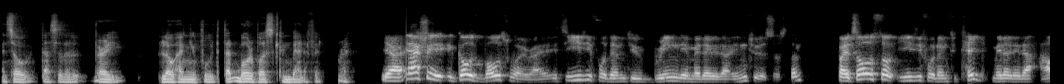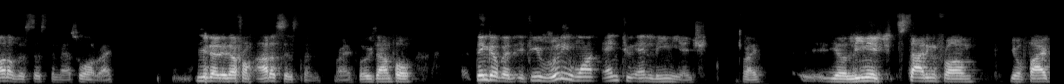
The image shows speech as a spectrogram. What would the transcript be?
And so that's a very low hanging fruit that both of us can benefit, right? Yeah, actually, it goes both way, right? It's easy for them to bring their metadata into the system, but it's also easy for them to take metadata out of the system as well, right? Metadata from other systems, right? For example, think of it if you really want end to end lineage, right? Your lineage starting from your five,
